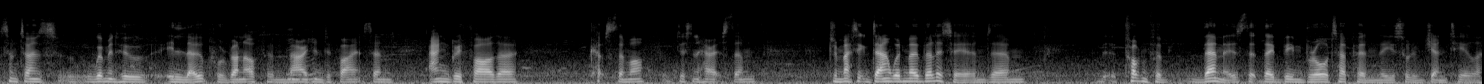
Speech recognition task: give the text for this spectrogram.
Sometimes women who elope or run off in marriage in defiance, and angry father cuts them off, disinherits them. Dramatic downward mobility, and um, the problem for them is that they've been brought up in these sort of genteel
